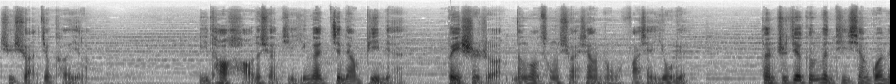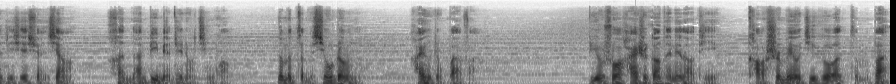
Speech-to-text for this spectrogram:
去选就可以了。一套好的选题应该尽量避免被试者能够从选项中发现优劣，但直接跟问题相关的这些选项。很难避免这种情况，那么怎么修正呢？还有种办法，比如说还是刚才那道题，考试没有及格怎么办？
